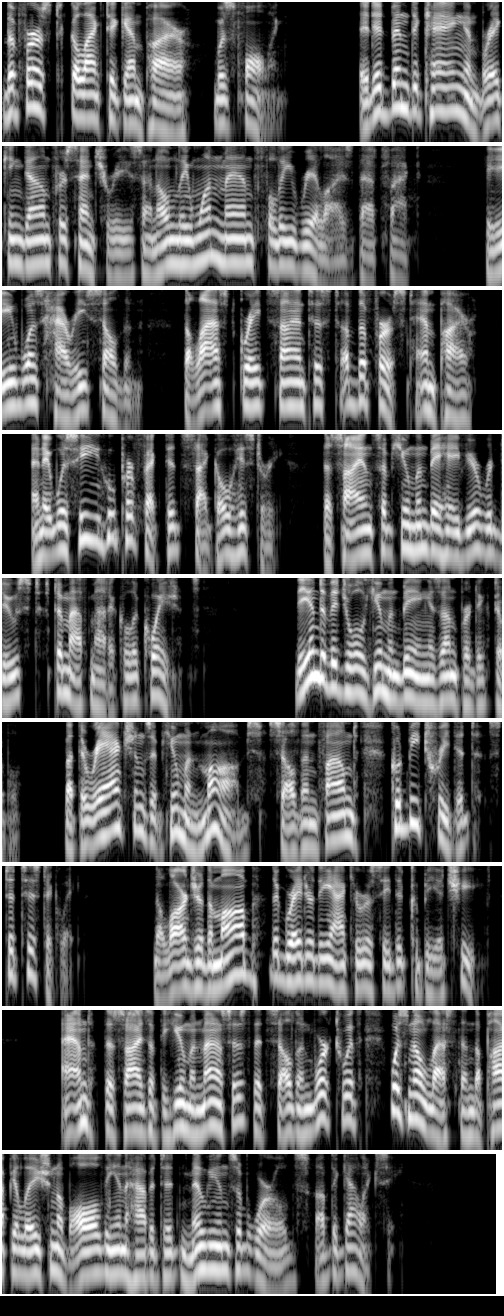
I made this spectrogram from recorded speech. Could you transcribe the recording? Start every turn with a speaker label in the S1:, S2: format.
S1: The first galactic empire was falling. It had been decaying and breaking down for centuries, and only one man fully realized that fact. He was Hari Seldon, the last great scientist of the First Empire, and it was he who perfected psychohistory, the science of human behavior reduced to mathematical equations. The individual human being is unpredictable, but the reactions of human mobs, Seldon found, could be treated statistically. The larger the mob, the greater the accuracy that could be achieved. And the size of the human masses that Seldon worked with was no less than the population of all the inhabited millions of worlds of the galaxy.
